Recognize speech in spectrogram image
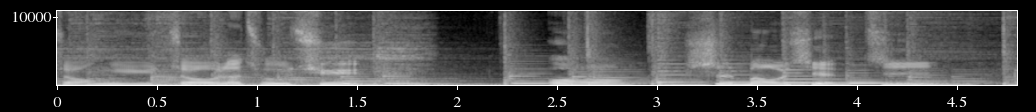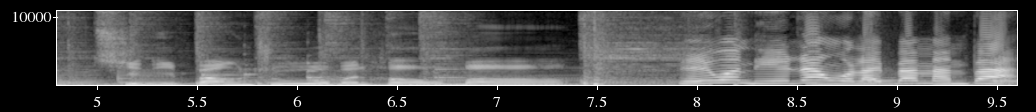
终于走了出去。哦，是冒险鸡，请你帮助我们好吗？没问题，让我来帮忙吧。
